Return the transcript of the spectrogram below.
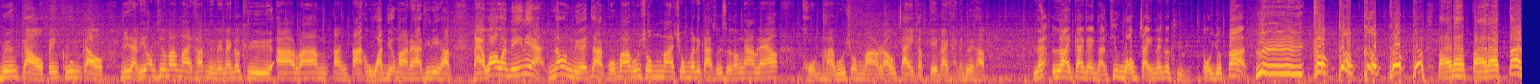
เมืองเก่าเป็นกรุงเก่า มีสถานที่ท่องเที่ยวมากมายครับหนึ่งในนั้นก็คืออารามต่างๆโอ้วัดเยอะมากนะฮะที่นี่ครับ แต่ว่าวันนี้เนี่ยนอกเหนือจากผมพาคุณผู้ชมมาชมบรรยากาศสวยๆงามๆแล้ว ผมพาผู้ชมมาเร้าใจกับเกมการแข่งขันกันด้วยครับ และรายการการแข่งขันที่เร้าใจนั่นก็คือโตโยต้าลีกครับครับครับครับครับตาดาตาดาตัด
